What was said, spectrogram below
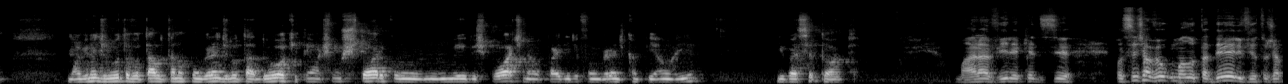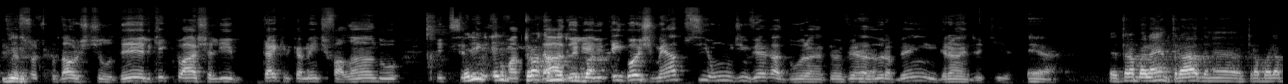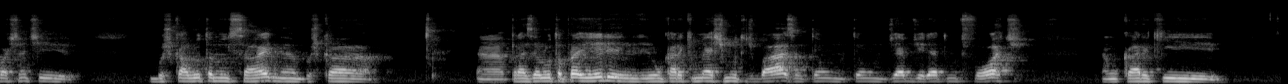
uma grande luta. Vou estar lutando com um grande lutador que tem acho, um histórico no, no, meio do esporte. Né? O pai dele foi um grande campeão aí. E vai ser top. Maravilha, quer dizer, você já viu alguma luta dele, Vitor? Já começou a estudar o estilo dele? O que, que tu acha ali, tecnicamente falando? O que, que você ele, tem que tomar troca cuidado? Ele, ele, tem dois metros e um de envergadura, né? Tem uma envergadura é. bem grande aqui. É. é trabalhar a entrada, né? Trabalhar bastante, buscar luta no inside, né? Buscar é, trazer a luta para ele. Ele é um cara que mexe muito de base, tem um, tem um jab direto muito forte. É um cara que,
